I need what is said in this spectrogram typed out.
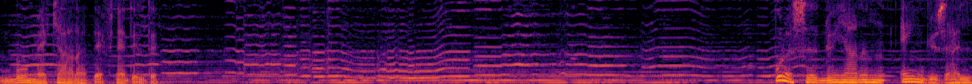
bu mekana defnedildi. Burası dünyanın en güzel,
